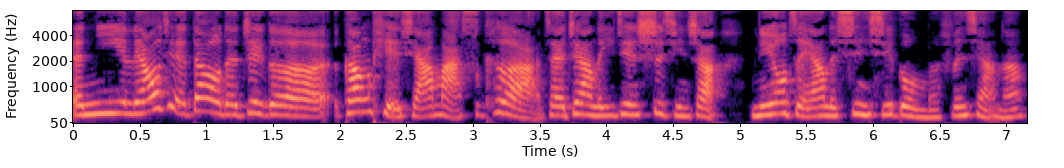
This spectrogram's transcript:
呃，你了解到的这个钢铁侠马斯克啊，在这样的一件事情上，你有怎样的信息跟我们分享呢？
